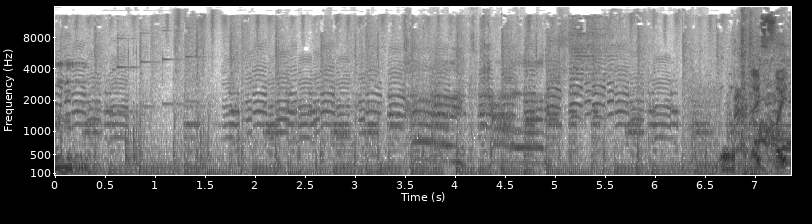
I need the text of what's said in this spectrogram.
Nice fight.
